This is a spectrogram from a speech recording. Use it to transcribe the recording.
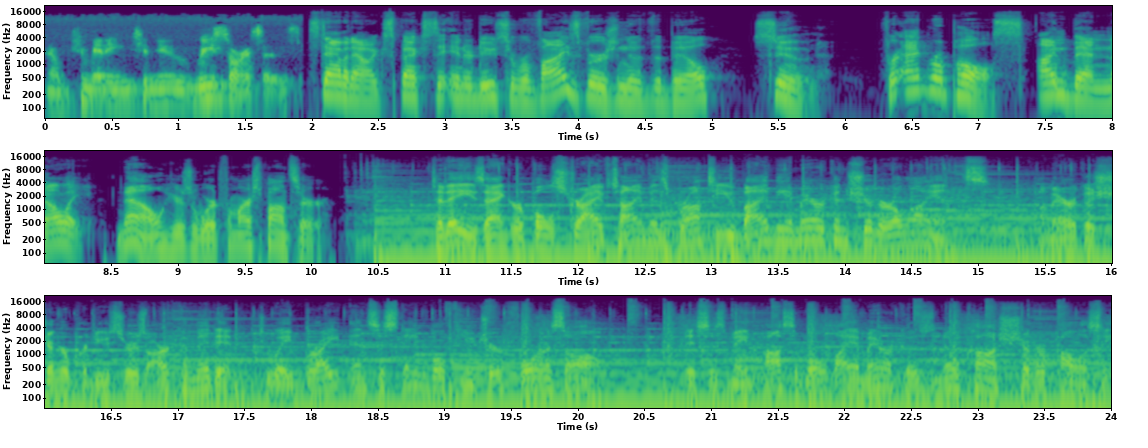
you know, committing to new resources. Stabenow expects to introduce a revised version of the bill soon. For AgriPulse, I'm Ben Nuelle. Now, here's a word from our sponsor. Today's AgriPulse Drive Time is brought to you by the American Sugar Alliance. America's sugar producers are committed to a bright and sustainable future for us all. This is made possible by America's no cost sugar policy.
